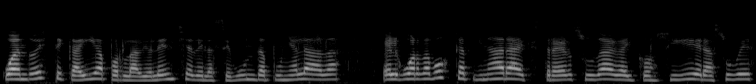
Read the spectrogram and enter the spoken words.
cuando éste caía por la violencia de la segunda puñalada, el guardabosque atinara a extraer su daga y consiguiera a su vez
